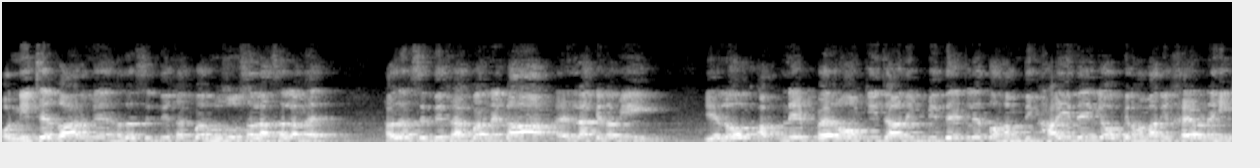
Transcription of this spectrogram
और नीचे गार में हज़रत सिद्दीक अकबर, हुजूर वसल्लम है। हज़रत सिद्दीक अकबर ने कहा अल्लाह के नबी, ये लोग अपने पैरों की जानब भी देख ले तो हम दिखाई देंगे और फिर हमारी खैर नहीं।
